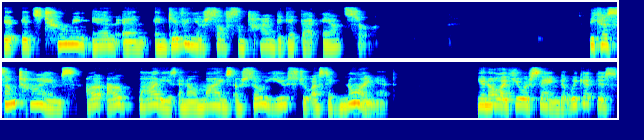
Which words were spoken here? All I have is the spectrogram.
it, it's tuning in and and giving yourself some time to get that answer because sometimes our, our bodies and our minds are so used to us ignoring it you know like you were saying that we get this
